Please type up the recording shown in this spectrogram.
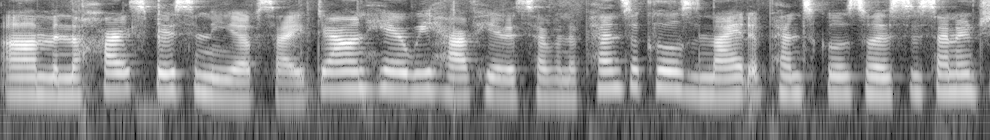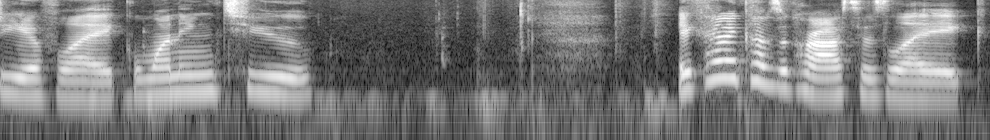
Um, in the heart space in the upside down here, we have here the Seven of Pentacles, the Knight of Pentacles. So it's this energy of like wanting to, it kind of comes across as like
